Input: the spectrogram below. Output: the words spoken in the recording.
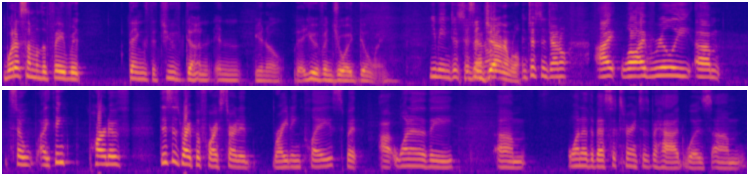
What are some of the favorite things that you've done in you know that you've enjoyed doing? You mean just, Just in general. And Just in general. I well, I've really. Um, so I think part of this is right before I started writing plays, but uh, one of the um, one of the best experiences I had was um,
